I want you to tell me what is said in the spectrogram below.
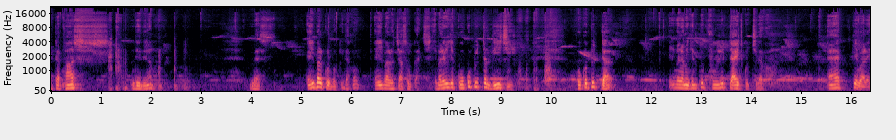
একটা ফাঁস দিয়ে দিলাম। ব্যাস, এইবার করব কি দেখো, এইবার হচ্ছে আসল কাজ। এবার আমি যে কোকোপিটটা দিয়েছি কোকোপিটটা এবার আমি কিন্তু ফুললি টাইট করছি, দেখো। একেবারে।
